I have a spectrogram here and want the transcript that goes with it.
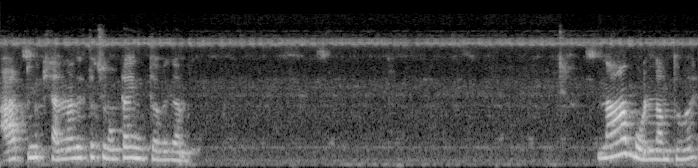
আর তুমি খেলনা দেখতেছো, ওটাই নিতে হবে কেন? না বললাম তোমায়।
